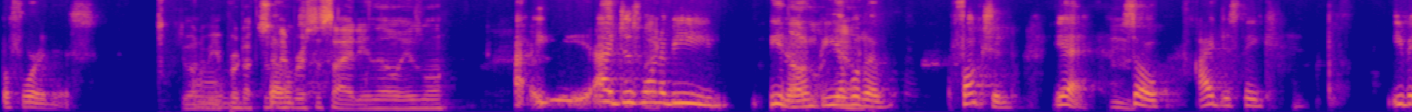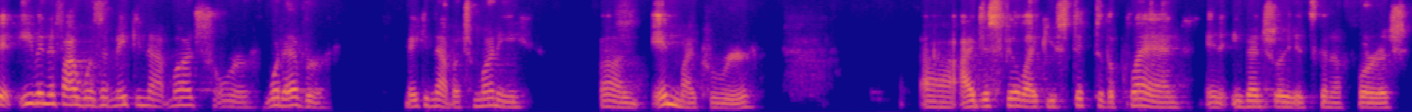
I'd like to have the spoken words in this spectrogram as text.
before this. Do You want to be a Um, productive so- member of society way as well. I I just want to be, you know, be yeah. able to function. Yeah. Mm. So I just think even even if I wasn't making that much or whatever, making that much money uh, in my career, uh, I just feel like you stick to the plan and eventually it's going to flourish.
